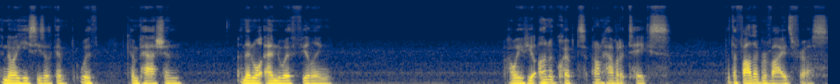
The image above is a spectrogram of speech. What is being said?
and knowing He sees with, with compassion. And then we'll end with feeling how we feel unequipped. I don't have what it takes, but the Father provides for us.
